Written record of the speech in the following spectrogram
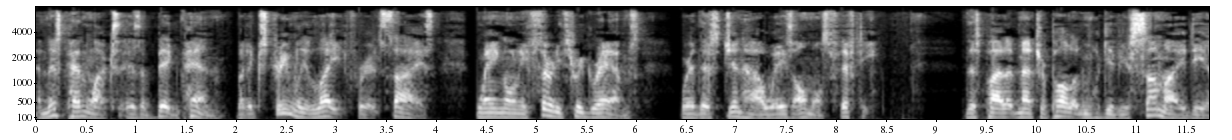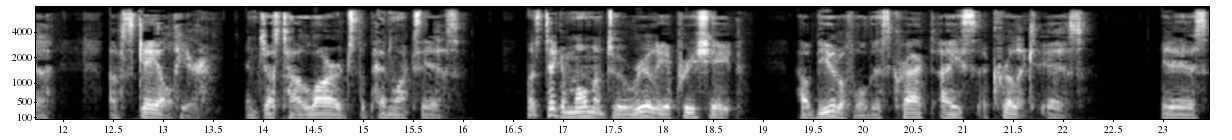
And this Penlux is a big pen, but extremely light for its size, weighing only 33 grams, where this Jinhao weighs almost 50. This Pilot Metropolitan will give you some idea of scale here and just how large the Penlux is. Let's take a moment to really appreciate how beautiful this cracked ice acrylic is. It is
